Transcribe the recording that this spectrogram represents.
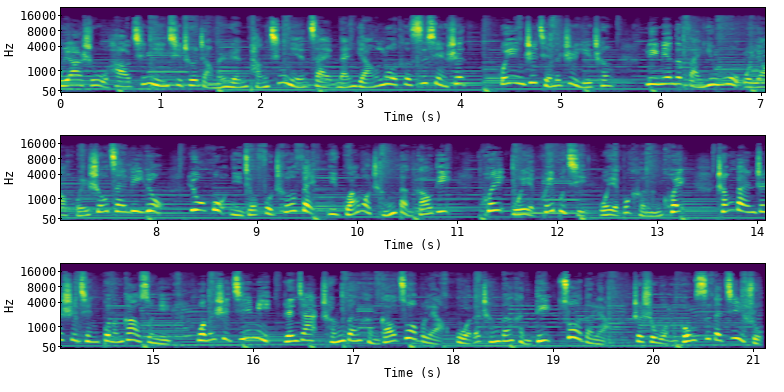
五月二十五号，青年汽车掌门人庞青年在南阳洛特斯现身，回应之前的质疑称，里面的反应物我要回收再利用，用户你就付车费，你管我成本高低，亏我也亏不起，我也不可能亏，成本这事情不能告诉你，我们是机密，人家成本很高做不了，我的成本很低做得了，这是我们公司的技术。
